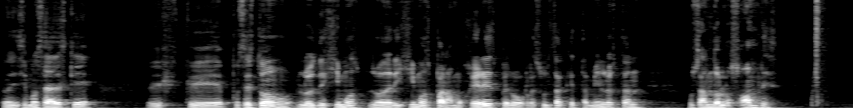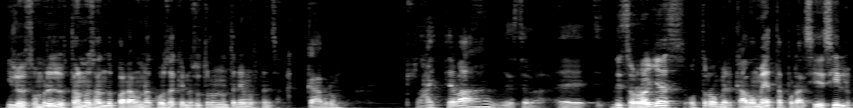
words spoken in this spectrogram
donde decimos, ¿sabes qué? Este, pues esto lo dijimos, lo dirigimos para mujeres, pero resulta que también lo están usando los hombres. Y los hombres lo están usando para una cosa que nosotros no teníamos pensado. Ah, cabrón, pues ahí te va. Este, eh, desarrollas otro mercado meta, por así decirlo.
